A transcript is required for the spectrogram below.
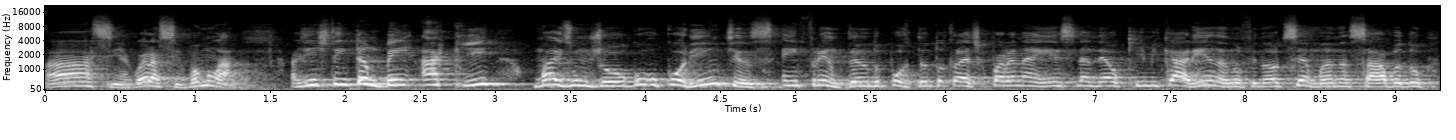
Ah, sim, agora sim, vamos lá. A gente tem também aqui mais um jogo, o Corinthians enfrentando, portanto, o Atlético Paranaense na Neoquímica Arena no final de semana, sábado,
